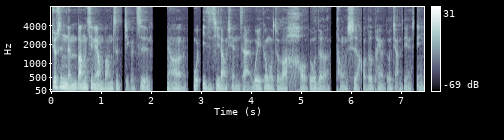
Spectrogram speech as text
就是能帮尽量帮这几个字。”然后我一直记到现在，我也跟我周遭好多的同事、好多朋友都讲这件事情。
